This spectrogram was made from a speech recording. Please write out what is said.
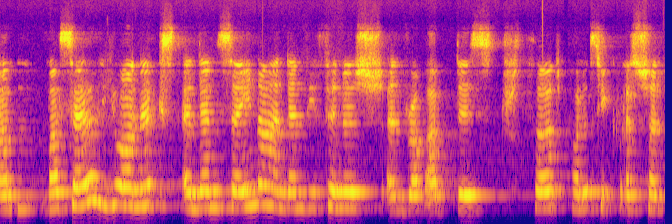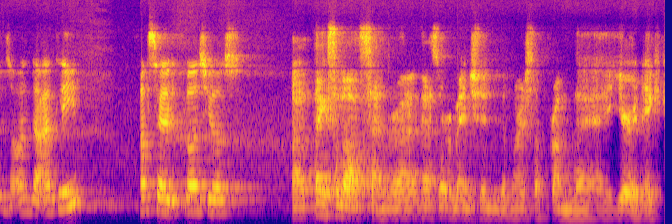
Um, Marcel, you are next, and then Zaina, and then we finish and wrap up this third policy question on the ugly. Marcel, the floor is yours. Uh, thanks a lot, Sandra. As I mentioned, Marcel from the EuroDIG.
